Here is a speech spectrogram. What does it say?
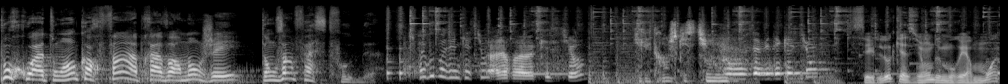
Pourquoi a-t-on encore faim après avoir mangé dans un fast-food Je peux vous poser une question Alors, euh, question Quelle étrange question. Vous avez des questions C'est l'occasion de mourir moins.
